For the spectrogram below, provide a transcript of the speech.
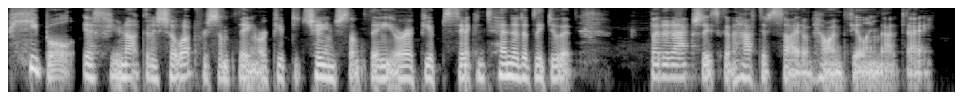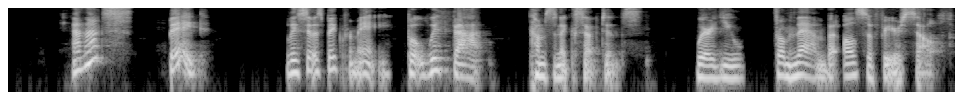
people if you're not going to show up for something or if you have to change something or if you have to say, I can tentatively do it, but it actually is going to have to decide on how I'm feeling that day. And that's big. At least it was big for me. But with that comes an acceptance where you, from them, but also for yourself.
